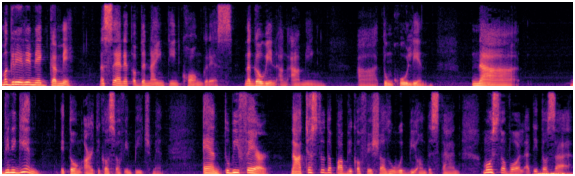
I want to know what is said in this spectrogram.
magre-reneg kami na Senate of the 19th Congress na gawin ang aming ah, tungkulin na dinigin itong articles of impeachment. And to be fair, not just to the public official who would be on the stand, most of all, at ito sa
